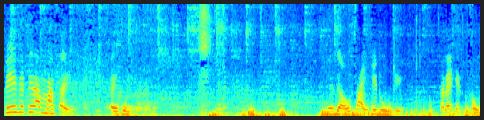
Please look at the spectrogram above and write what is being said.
พี่พี่พี่ทำมาใส่ใส่หุ่นหน่อยได้ไหมเดี๋ยวเดี๋ยวใส่ให้ดูพี่จะได้เห็นทรง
